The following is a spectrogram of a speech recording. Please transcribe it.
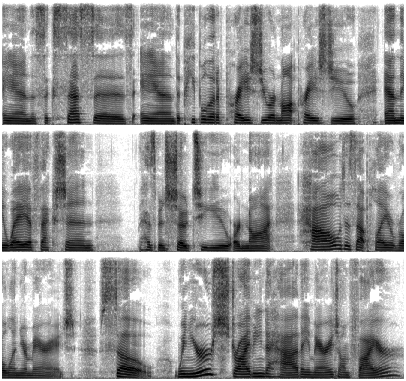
and the successes and the people that have praised you or not praised you and the way affection has been showed to you or not, how does that play a role in your marriage? So, when you're striving to have a marriage on fire,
